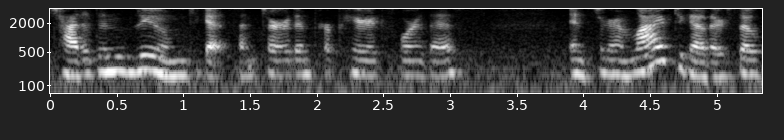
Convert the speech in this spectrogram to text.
chatted in Zoom to get centered and prepared for this Instagram live together. So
